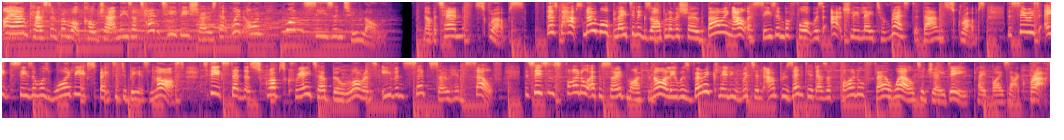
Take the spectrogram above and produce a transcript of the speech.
I am Kirsten from WhatCulture, and these are 10 TV shows that went on one season too long. Number 10, Scrubs. There's perhaps no more blatant example of a show bowing out a season before it was actually laid to rest than Scrubs. The series' eighth season was widely expected to be its last, to the extent that Scrubs creator Bill Lawrence even said so himself. The season's final episode, My Finale, was very clearly written and presented as a final farewell to JD, played by Zach Braff,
